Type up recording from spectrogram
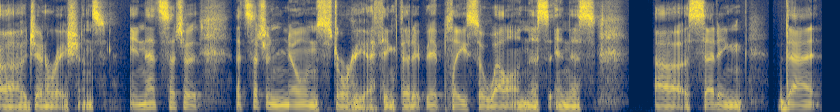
uh, generations. And that's such a that's such a known story. I think that it, it plays so well in this in this uh, setting that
